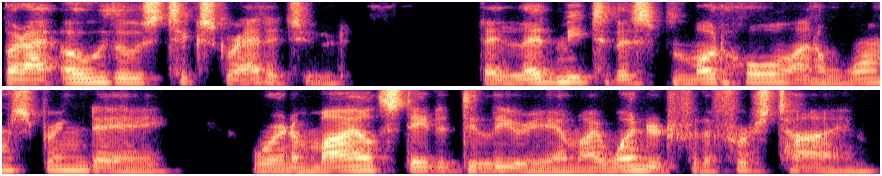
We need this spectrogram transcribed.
but I owe those ticks gratitude. They led me to this mud hole on a warm spring day where, in a mild state of delirium, I wondered for the first time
